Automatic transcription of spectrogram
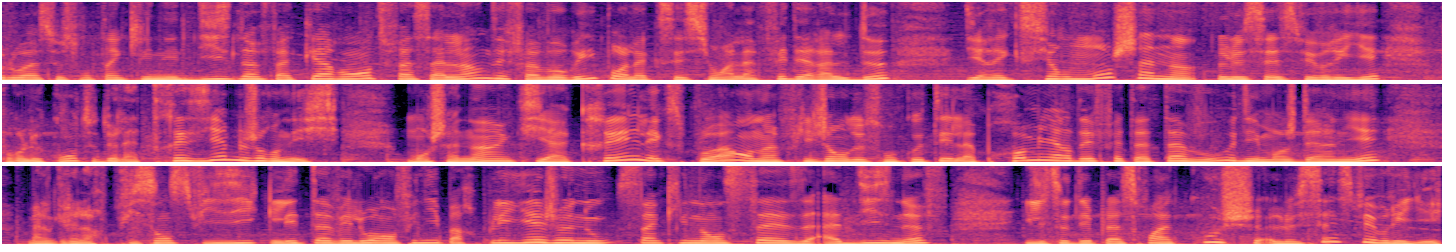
Dolois se sont inclinés 19 à 40 face à l'un des favoris pour l'accession à la Fédérale 2, direction Montchanin le 16 février pour le compte de la 13e journée. Montchanin qui a créé l'exploit en infligeant de son côté la première défaite à Tavaux dimanche dernier. Malgré leur puissance physique, les Tavellois ont fini par plier genoux, s'inclinant 16 à 19. Ils se déplaceront à Couche le 16 février.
